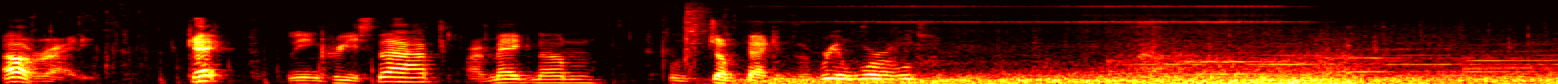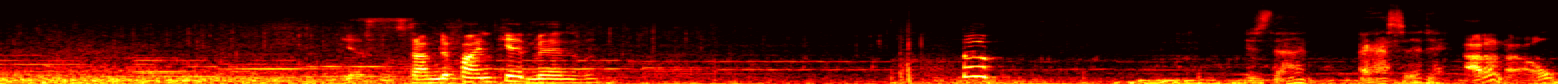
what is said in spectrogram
Alrighty. Okay, we increase that, our Magnum. Let's jump back into the real world. Guess it's time to find Kidman. Acid? I don't know.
